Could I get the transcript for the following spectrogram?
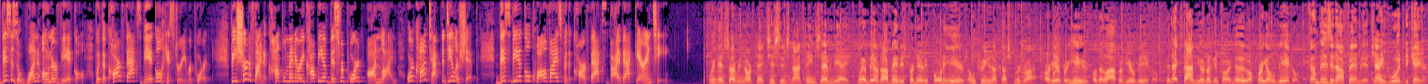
This is a one owner vehicle with a Carfax vehicle history report. Be sure to find a complimentary copy of this report online or contact the dealership. This vehicle qualifies for the Carfax buyback guarantee. We've been serving North Texas since 1978. We've built our business for nearly 40 years on treating our customers right. Are here for you for the life of your vehicle. The next time you're looking for a new or pre-owned vehicle, come visit our family at James Wood Decatur.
